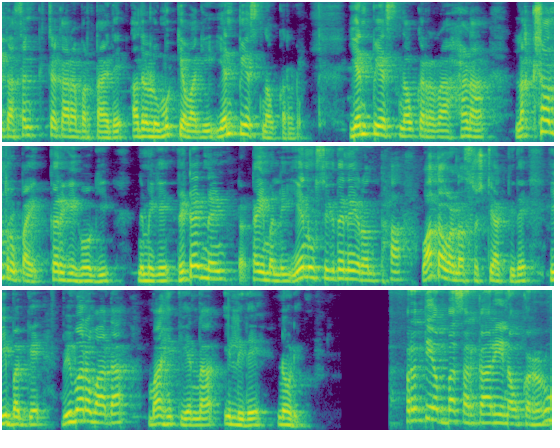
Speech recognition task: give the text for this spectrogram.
ಈಗ ಸಂಚಕಾರ ಬರ್ತಾ ಇದೆ. ಅದರಲ್ಲೂ ಮುಖ್ಯವಾಗಿ ಎನ್ ಪಿ ಎಸ್ ನೌಕರರು. ಎನ್ ಪಿ ಎಸ್ ನೌಕರರ ಹಣ ಲಕ್ಷಾಂತರ ರೂಪಾಯಿ ಕರಗಿ ಹೋಗಿ ನಿಮಗೆ ರಿಟೈರ್ಡ್ ರಿಟೈರ್ಮೆಂಟ್ ಟೈಮಲ್ಲಿ ಏನೂ ಸಿಗದೇ ಇರುವಂತಹ ವಾತಾವರಣ ಸೃಷ್ಟಿಯಾಗ್ತಿದೆ ಈ ಬಗ್ಗೆ ವಿವರವಾದ ಮಾಹಿತಿಯನ್ನು ಇಲ್ಲಿದೆ ನೋಡಿ. ಪ್ರತಿಯೊಬ್ಬ ಸರ್ಕಾರಿ ನೌಕರರು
